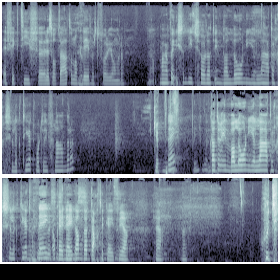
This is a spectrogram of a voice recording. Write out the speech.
effectief resultaten oplevert voor jongeren. Ja. Maar is het niet zo dat in Wallonië later geselecteerd wordt in Vlaanderen? Ik heb nee? Dat er in Wallonië later geselecteerd wordt? Nee, oké, okay, nee, dan, dat dacht ik even, ja. ja. Goed.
